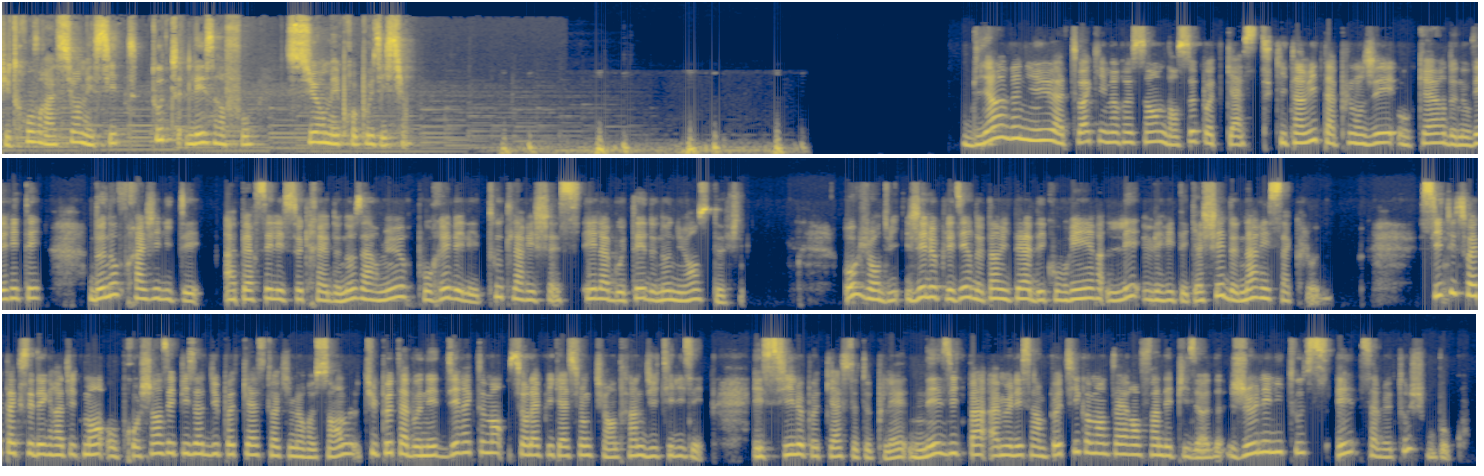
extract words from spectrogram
tu trouveras sur mes sites toutes les infos sur mes propositions. Bienvenue à toi qui me ressemble dans ce podcast qui t'invite à plonger au cœur de nos vérités, de nos fragilités, à percer les secrets de nos armures pour révéler toute la richesse et la beauté de nos nuances de vie. Aujourd'hui, j'ai le plaisir de t'inviter à découvrir les vérités cachées de Narissa Claude. Si tu souhaites accéder gratuitement aux prochains épisodes du podcast Toi qui me ressemble, tu peux t'abonner directement sur l'application que tu es en train d'utiliser. Et si le podcast te plaît, n'hésite pas à me laisser un petit commentaire en fin d'épisode. Je les lis tous et ça me touche beaucoup.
